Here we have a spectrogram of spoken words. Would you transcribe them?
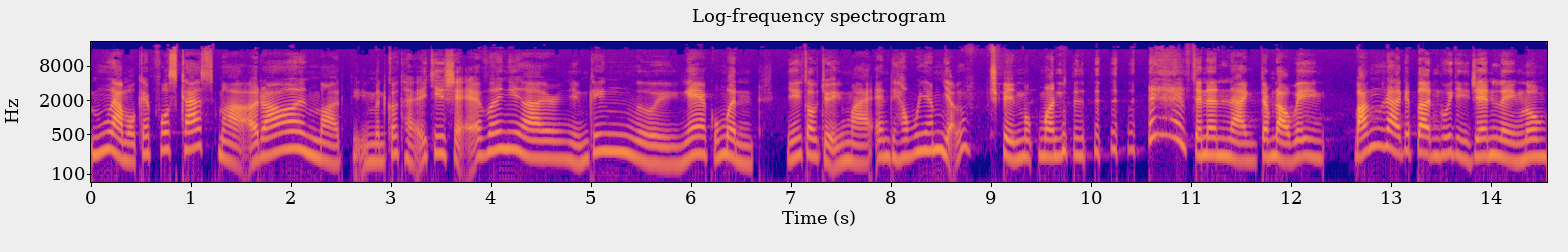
muốn làm một cái podcast mà ở đó mà mình có thể chia sẻ với ờ, những cái người nghe của mình những cái câu chuyện mà em thì không có dám dẫn chuyện một mình. Cho nên là trong đầu Vi bắn ra cái tên của chị Jen liền luôn,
